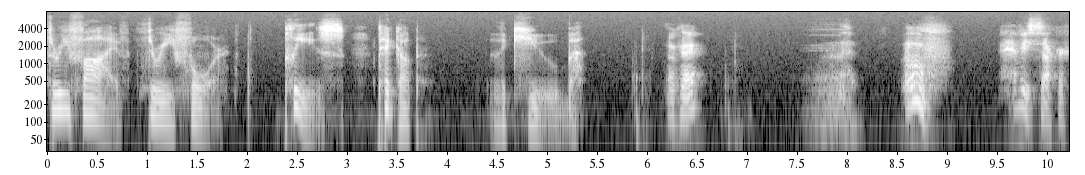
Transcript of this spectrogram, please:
3534. Please pick up the cube. Okay. Uh, oof, heavy sucker.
